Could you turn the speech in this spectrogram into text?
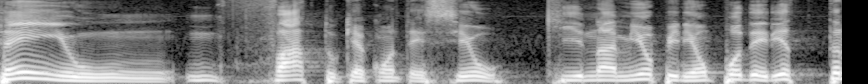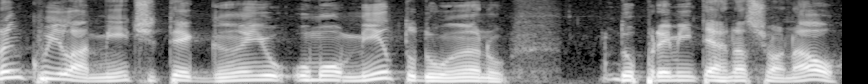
Tem um, um fato que aconteceu que, na minha opinião, poderia tranquilamente ter ganho o momento do ano do prêmio internacional,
